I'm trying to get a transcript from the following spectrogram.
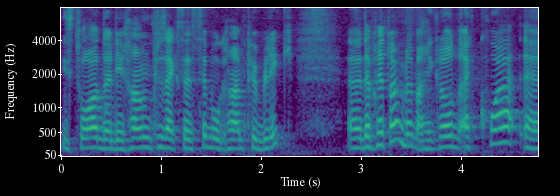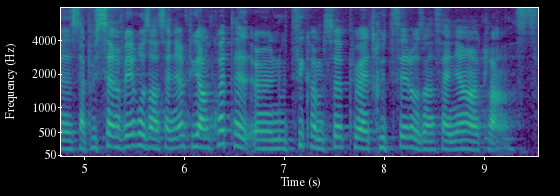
histoire de les rendre plus accessibles au grand public. D'après toi, Marie-Claude, à quoi ça peut servir aux enseignants, puis en quoi un outil comme ça peut être utile aux enseignants en classe?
